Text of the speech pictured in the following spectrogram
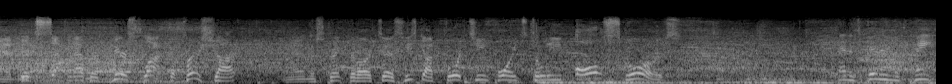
And good second effort. Pierce blocked the first shot. And the strength of Artest, he's got 14 points to lead all scores. And it's been in the paint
